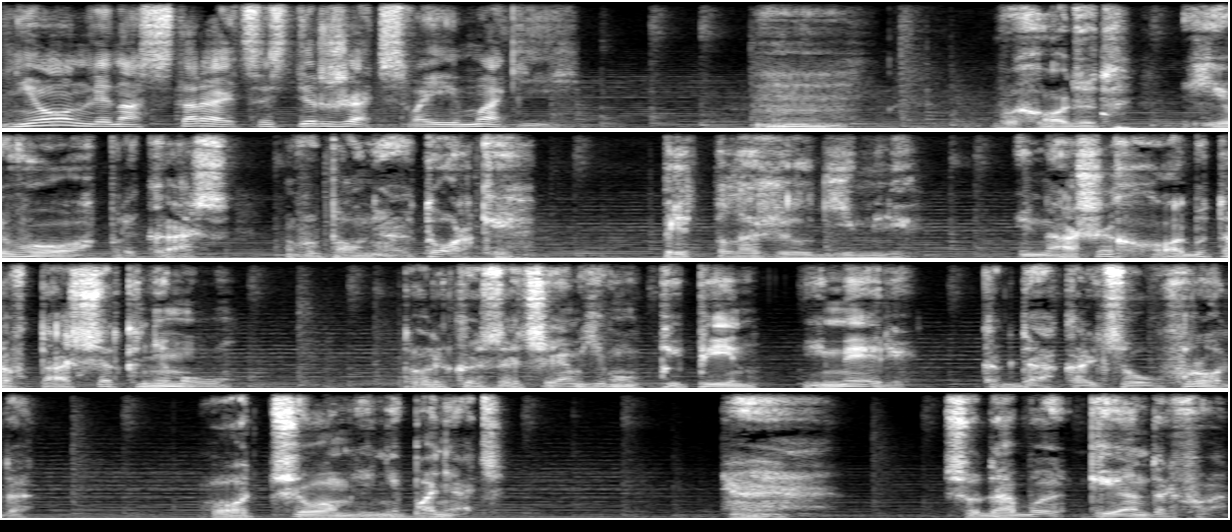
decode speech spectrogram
Не он ли нас старается сдержать своей магией? Выходит, его приказ выполняют орки. Предположил Гимли. И наших хоббитов тащат к нему. Только зачем ему Пипин и Мери, когда кольцо у Фрода? Вот чего мне не понять. Эх. Сюда бы Гендальфа.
